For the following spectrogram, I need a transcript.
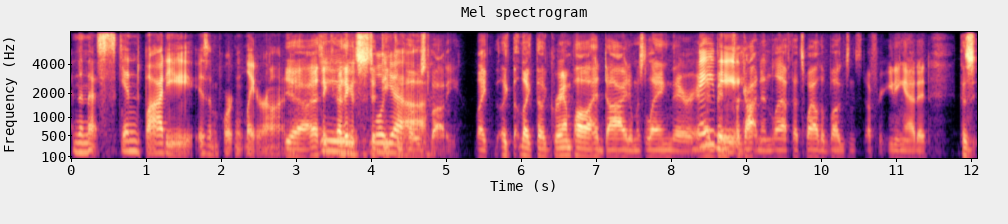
and then that skinned body is important later on. Yeah, I think I think it's just a Well, yeah. decomposed body. Like like the, like the grandpa had died and was laying there and had been forgotten and left. That's why all the bugs and stuff are eating at it. Because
